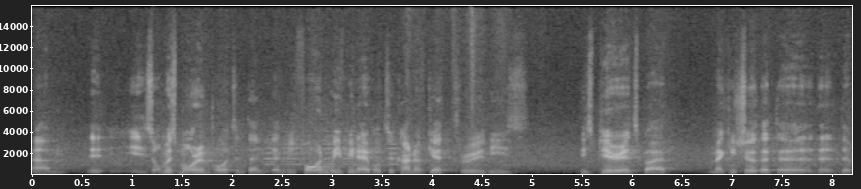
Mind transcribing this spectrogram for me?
um, is almost more important than, than before. And we've been able to kind of get through these these periods by making sure that the, the, the,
